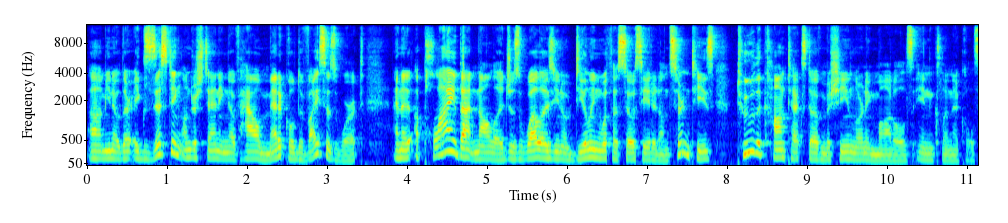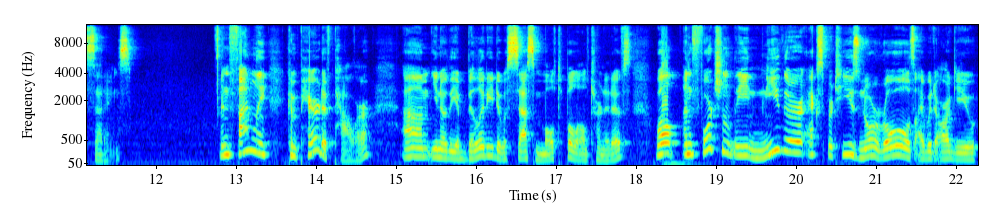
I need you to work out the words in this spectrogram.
um, you know, their existing understanding of how medical devices worked and apply that knowledge as well as you know, dealing with associated uncertainties to the context of machine learning models in clinical settings. And finally, comparative power um, you know, the ability to assess multiple alternatives. Well, unfortunately, neither expertise nor roles, I would argue,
